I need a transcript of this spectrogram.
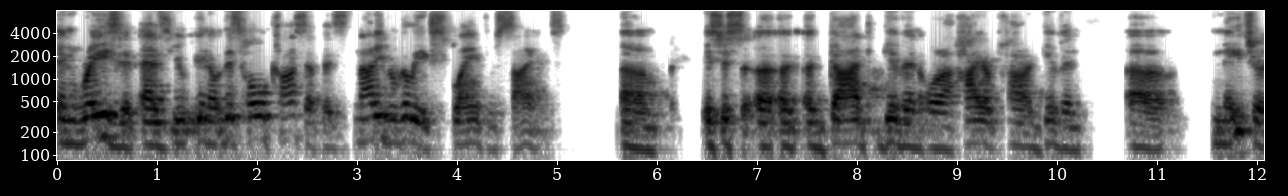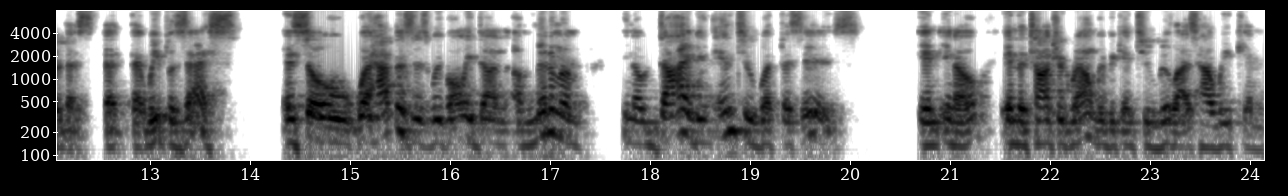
and raise it as you, you know, this whole concept is not even really explained through science. Um, it's just a, a, a God-given or a higher power given uh, nature that's that that we possess. And so what happens is we've only done a minimum, you know, diving into what this is. In you know, in the tantric realm, we begin to realize how we can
